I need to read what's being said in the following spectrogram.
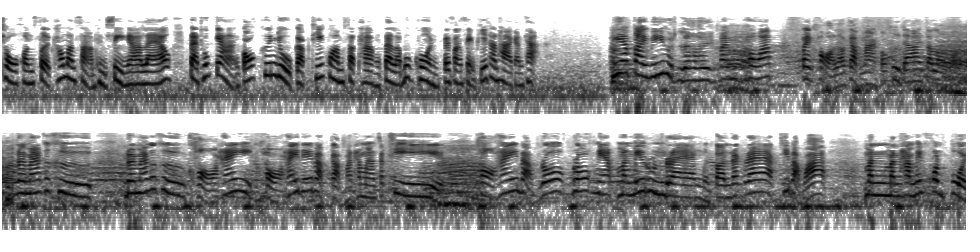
โชว์คอนเสิร์ตเข้ามา 3-4 งานแล้ว แต่ทุกอย่างก็ขึ้นอยู่กับที่ความศรัทธาของแต่ละบุคคล ไปฟังเสียงพี่ทาทากันค่ะเนี่ยไปไม่หยุดเลยไปเพราะว่า ไปขอแล้วกลับมาก็คือได้ตลอด โดยมากก็คือ โดยมากก็คือขอให้ขอให้ได้แบบกลับมาทำงานสักที ขอให้แบบโรคโรคเนี้ยมันไม่รุนแรงเหมือนตอนแรก ๆ ที่แบบว่ามันมันทำให้คนป่วย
